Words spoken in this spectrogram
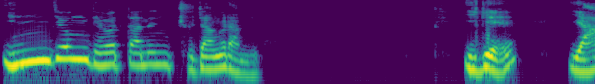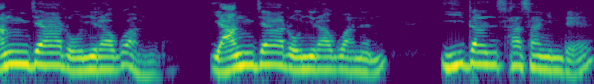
인정되었다는 주장을 합니다. 이게 양자론이라고 합니다. 양자론이라고 하는 이단 사상인데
